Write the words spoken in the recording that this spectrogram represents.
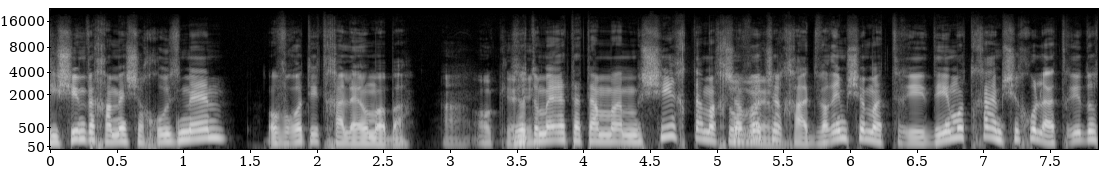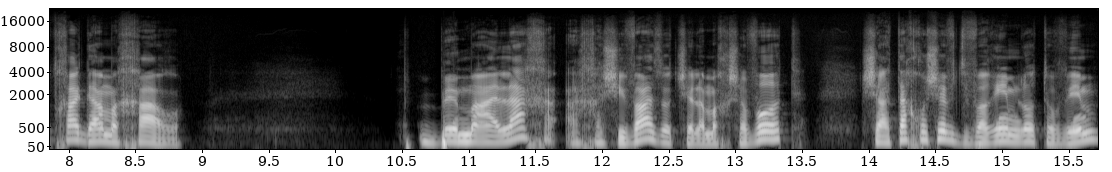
95% מהם עוברות איתך ליום הבא. אה, אוקיי. זאת אומרת, אתה ממשיך את המחשבות צובר. שלך, הדברים שמטרידים אותך, ימשיכו להטריד אותך גם מחר. במהלך החשיבה הזאת של המחשבות, שאתה חושב דברים לא טובים,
